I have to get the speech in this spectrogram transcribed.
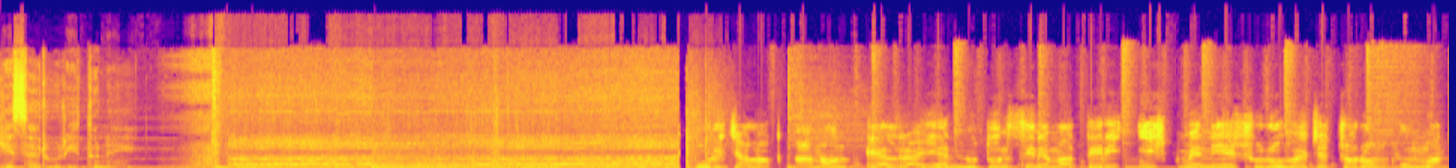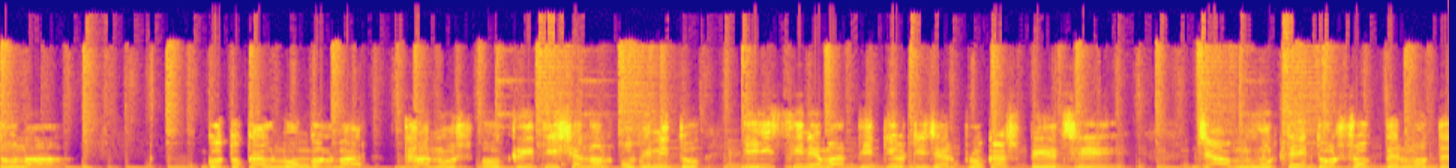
ये ज़रूरी तो नहीं পরিচালক আনন্দ এল রায়ের নতুন সিনেমা তেরি ইস্ট মে নিয়ে শুরু হয়েছে চরম উন্মাদনা গতকাল মঙ্গলবার ধানুষ ও কৃতি শ্যানন অভিনীত এই সিনেমার দ্বিতীয় টিজার প্রকাশ পেয়েছে যা মুহূর্তেই দর্শকদের মধ্যে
